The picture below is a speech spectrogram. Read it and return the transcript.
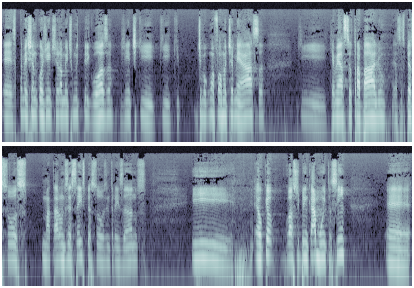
é, você está mexendo com gente geralmente muito perigosa, gente que, que, que de alguma forma te ameaça, que, que ameaça seu trabalho. Essas pessoas mataram 16 pessoas em três anos. E é o que eu gosto de brincar muito, assim. É,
